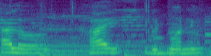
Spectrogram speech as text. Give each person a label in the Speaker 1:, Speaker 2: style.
Speaker 1: hello. Hi. Good morning.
